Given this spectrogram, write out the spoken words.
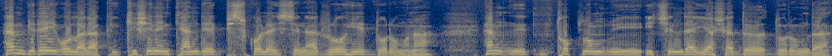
hem birey olarak kişinin kendi psikolojisine, ruhi durumuna, hem e, toplum e, içinde yaşadığı durumda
